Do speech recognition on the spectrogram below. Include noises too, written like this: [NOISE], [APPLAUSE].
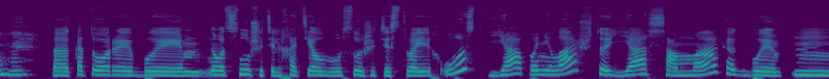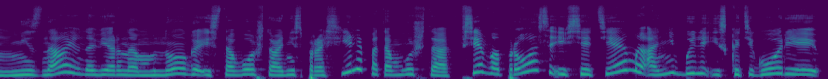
э, которые бы, ну вот слушатель хотел бы услышать из твоих уст, я поняла, что я сама как бы не знаю, наверное, много из того, что они спросили, потому что все вопросы и все темы, они были из категории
